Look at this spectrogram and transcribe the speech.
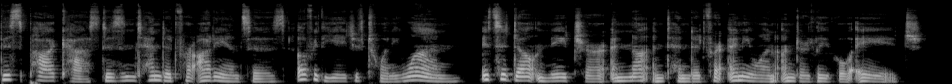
This podcast is intended for audiences over the age of 21. It's adult in nature and not intended for anyone under legal age.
